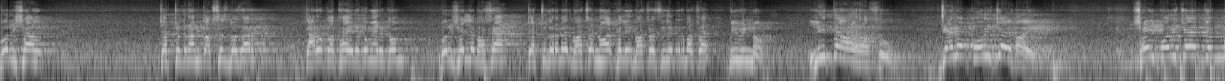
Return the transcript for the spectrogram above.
বরিশাল, চট্টগ্রাম, কক্সবাজার, কারও কথা এরকম এরকম। বরিশালের ভাষা, চট্টগ্রামের ভাষা, নোয়াখালীর ভাষা, সিলেটের ভাষা বিভিন্ন। লিতা আরাফু যেন পরিচয় হয়, সেই পরিচয়ের জন্য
